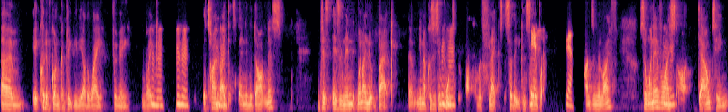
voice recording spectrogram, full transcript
Um, it could have gone completely the other way for me. Like Mhm. Mhm. the time that I did spend in the darkness, just isn't in. When I look back, um, you know, because it's important to look back and reflect so that you can celebrate Yeah. times in your life. So whenever I start doubting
